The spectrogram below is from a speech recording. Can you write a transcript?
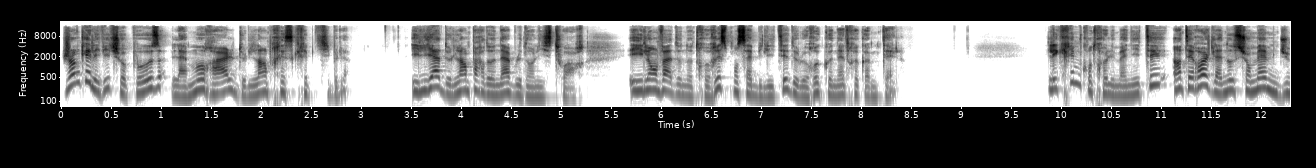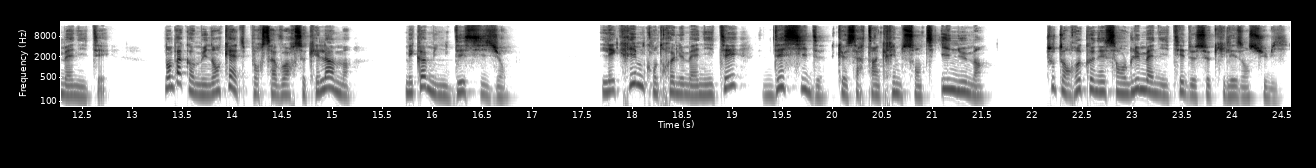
Jean Kelevitch oppose la morale de l'imprescriptible. Il y a de l'impardonnable dans l'histoire, et il en va de notre responsabilité de le reconnaître comme tel. Les crimes contre l'humanité interrogent la notion même d'humanité, non pas comme une enquête pour savoir ce qu'est l'homme, mais comme une décision. Les crimes contre l'humanité décident que certains crimes sont inhumains, tout en reconnaissant l'humanité de ceux qui les ont subis.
